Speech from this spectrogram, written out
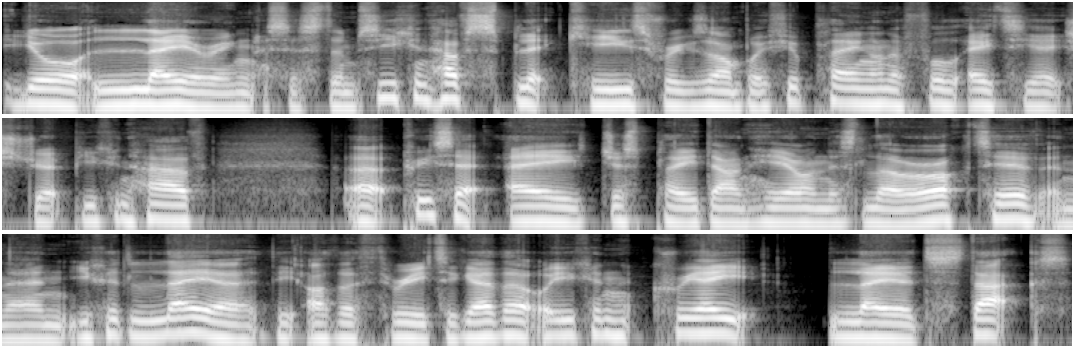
your layering system. So you can have split keys, for example, if you're playing on a full 88 strip, you can have uh, preset A just play down here on this lower octave, and then you could layer the other three together, or you can create layered stacks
